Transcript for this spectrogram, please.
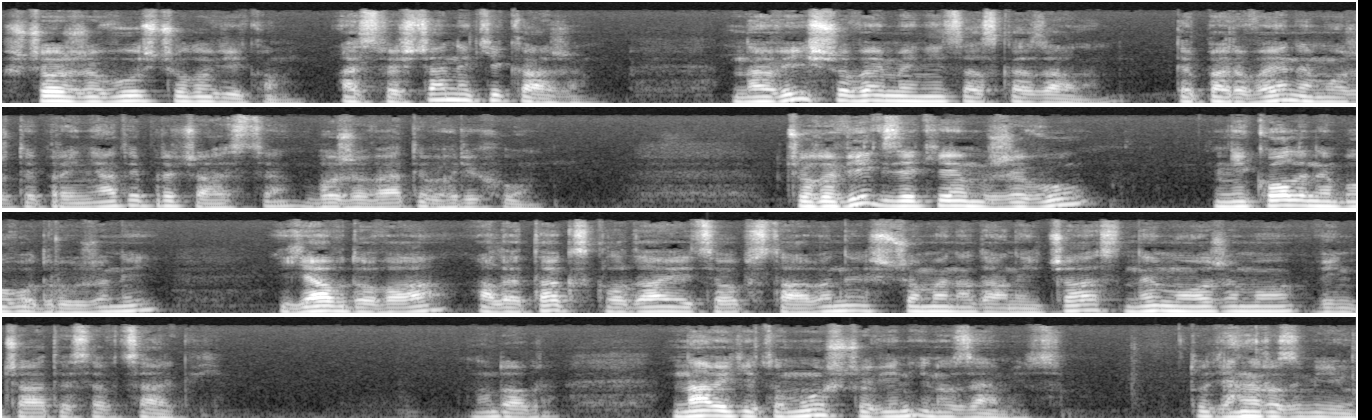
що живу з чоловіком. А священник і каже: Навіщо ви мені це сказали? Тепер ви не можете прийняти причастя, бо живете в гріху. Чоловік, з яким живу, ніколи не був одружений. Я вдова, але так складаються обставини, що ми на даний час не можемо вінчатися в церкві. Ну добре. Навіть і тому, що він іноземець. Тут я не розумію,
